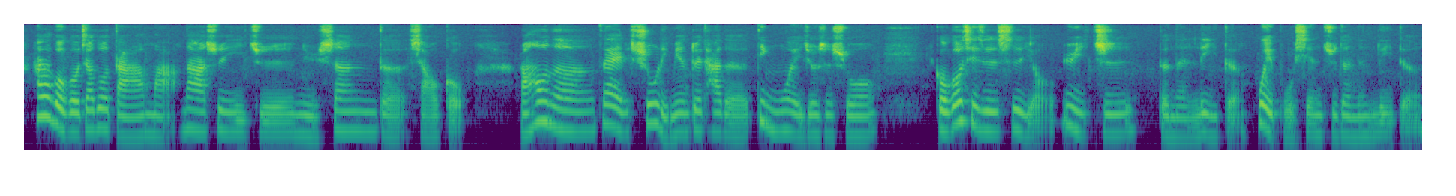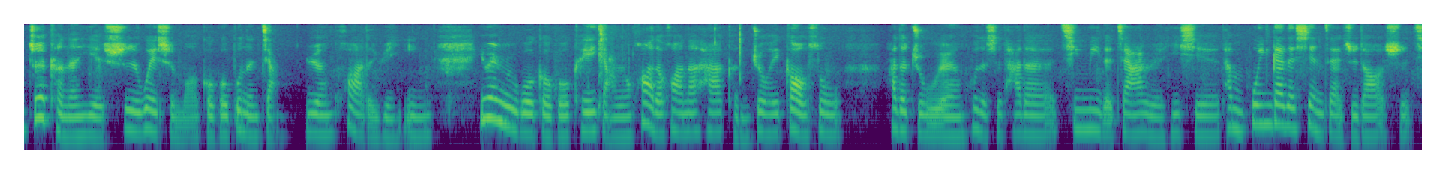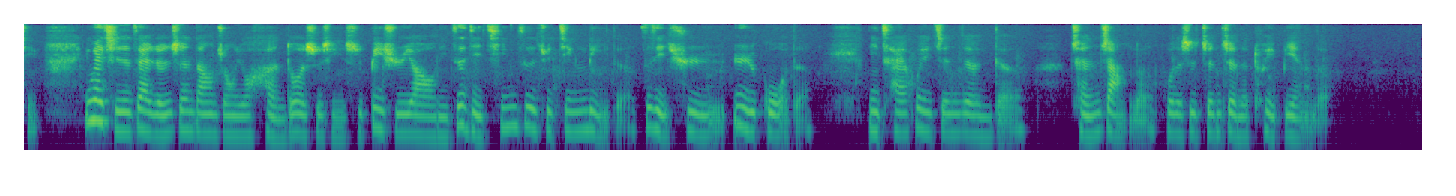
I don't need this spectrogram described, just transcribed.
他的狗狗叫做达玛，那是一只女生的小狗。然后呢，在书里面对它的定位就是说，狗狗其实是有预知的能力的，未卜先知的能力的。这可能也是为什么狗狗不能讲人话的原因。因为如果狗狗可以讲人话的话，那它可能就会告诉。它的主人或者是它的亲密的家人，一些他们不应该在现在知道的事情，因为其实，在人生当中有很多的事情是必须要你自己亲自去经历的，自己去遇过的，你才会真正的成长了，或者是真正的蜕变了。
